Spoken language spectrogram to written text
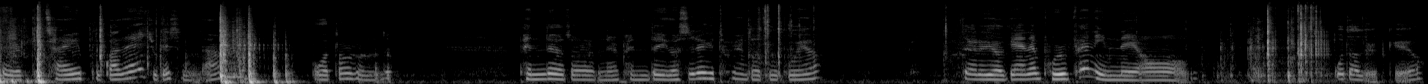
자, 이렇게 잘 보관해 주겠습니다. 뭐가 떨어졌는데? 밴드가 들어왔네요. 밴드 이거 쓰레기통에 넣어두고요. 그리고 여기에는 볼펜이 있네요. 꽂아줄게요.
